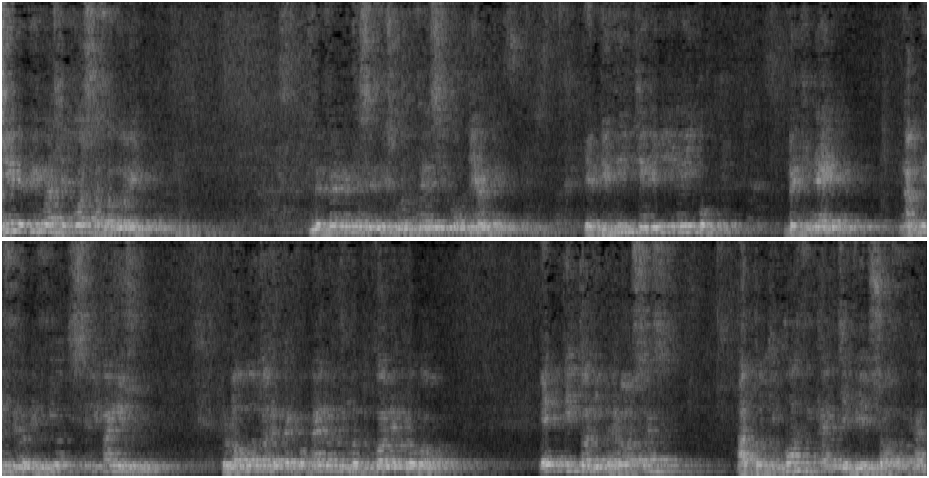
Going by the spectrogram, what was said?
Κύριε Δήμαρχε Κώστα Θαδωρή, με φαίνεται σε δύσκολη θέση κοπίανε, επειδή οι καιροί είναι ύποπτοι, με την έννοια να μην θεωρηθεί ότι σε λιμανίζουν, λόγω των επερχομένων δημοτικών εκλογών. Επί των ημερών σας αποτυπώθηκαν και διεσώθηκαν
